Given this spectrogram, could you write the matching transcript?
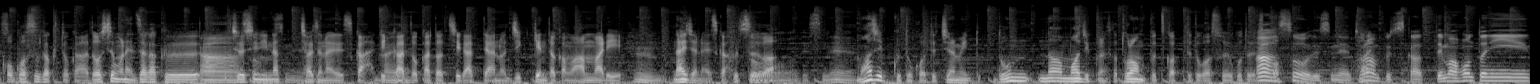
高校数学とかどうしてもね座学中心になっちゃうじゃないですか。理科とかと違ってあの実験とかもあんまりうん、ないじゃないですか普通は。そうですね。マジックとかってちなみにどどんなマジックなんですか？トランプ使ってとかそういうことですか？あそうですね。トランプ使って、まあ本当に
